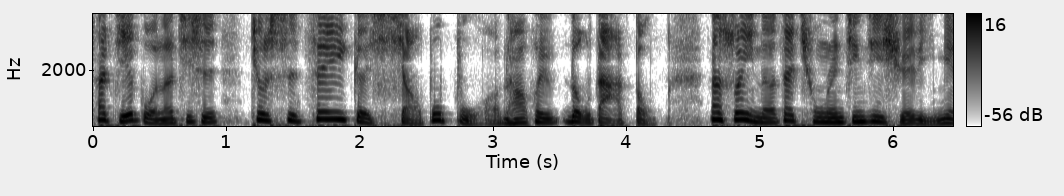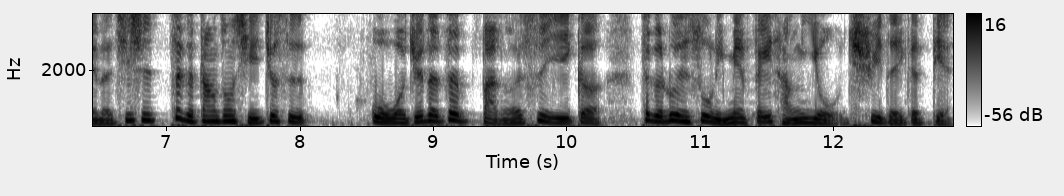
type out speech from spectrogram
那结果呢，其实就是这个小不补，然后会漏大洞。那所以呢，在穷人经济学里面呢，其实这个当中其实就是。我我觉得这反而是一个这个论述里面非常有趣的一个点。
